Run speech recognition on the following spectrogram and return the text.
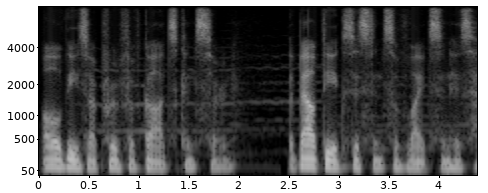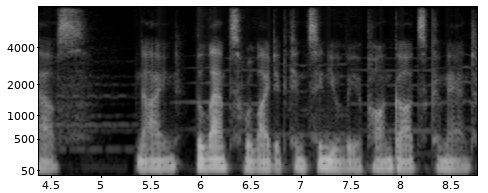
All these are proof of God's concern about the existence of lights in his house. 9. The lamps were lighted continually upon God's command.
